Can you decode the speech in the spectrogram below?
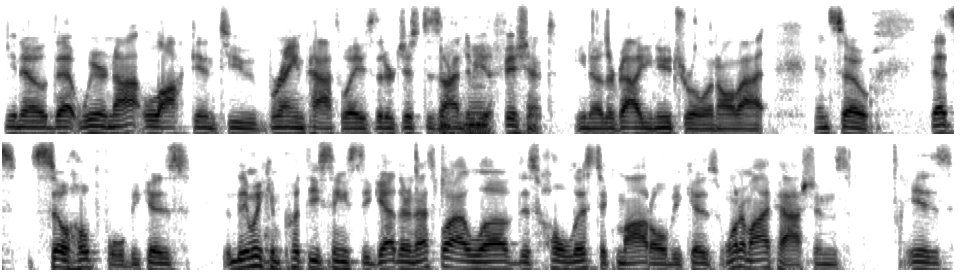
you know that we're not locked into brain pathways that are just designed mm-hmm. to be mm-hmm. efficient you know they're value neutral and all that and so that's so hopeful because then we can put these things together. And that's why I love this holistic model because one of my passions is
